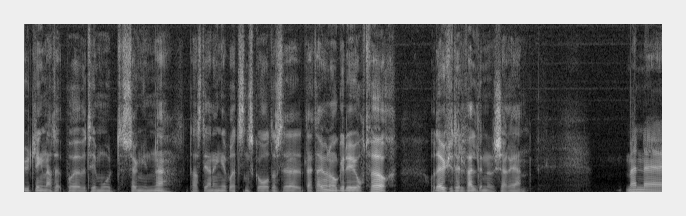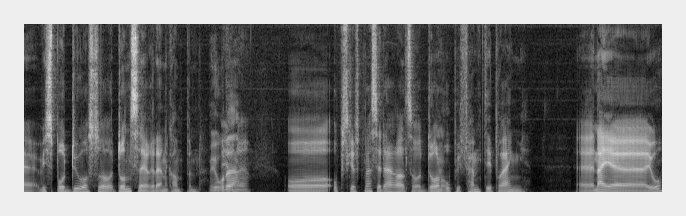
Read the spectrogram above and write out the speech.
utligna på overtid mot Søgne, der Stian Ingebrigtsen skåret. Så det, dette er jo noe de har gjort før, og det er jo ikke tilfeldig når det skjer igjen. Men eh, vi spådde jo også Don-seier i denne kampen. Vi gjorde det. Og oppskriftsmessig der, altså. Don opp i 50 poeng. Eh, nei, eh, jo.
